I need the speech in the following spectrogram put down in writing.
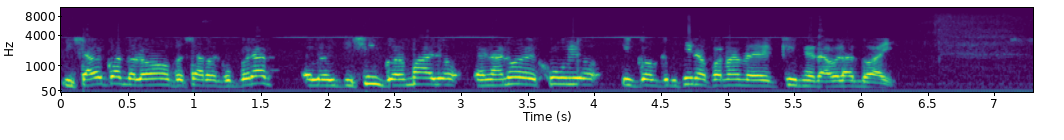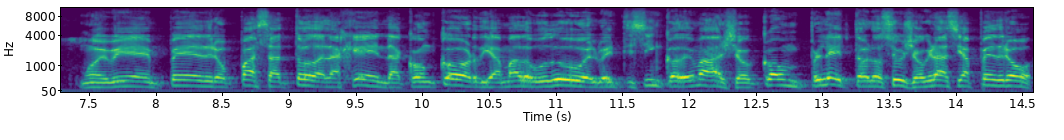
y saber cuándo lo vamos a empezar a recuperar, el 25 de mayo, en la 9 de julio y con Cristina Fernández de Kirchner hablando ahí. Muy bien, Pedro, pasa toda la agenda. Concordia, Amado Vudú, el 25 de mayo, completo lo suyo. Gracias, Pedro.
